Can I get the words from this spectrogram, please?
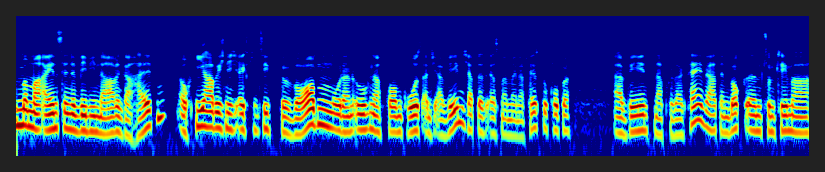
immer mal einzelne Webinare gehalten. Auch die habe ich nicht explizit beworben oder in irgendeiner Form großartig erwähnt. Ich habe das erstmal in meiner Facebook-Gruppe erwähnt und habe gesagt, hey, wer hat den Bock ähm, zum Thema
